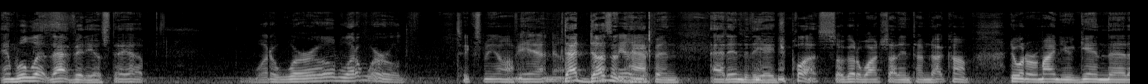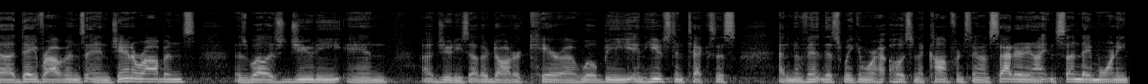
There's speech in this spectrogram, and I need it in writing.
and we'll let that video stay up. What a world! What a world! ticks me off. Yeah, no, That doesn't happen you. at End of the Age Plus. So go to watch.endtime.com. I do want to remind you again that uh, Dave Robbins and Jana Robbins, as well as Judy and uh, Judy's other daughter, Kara, will be in Houston, Texas at an event this week, and we're hosting a conference there on Saturday night and Sunday morning.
